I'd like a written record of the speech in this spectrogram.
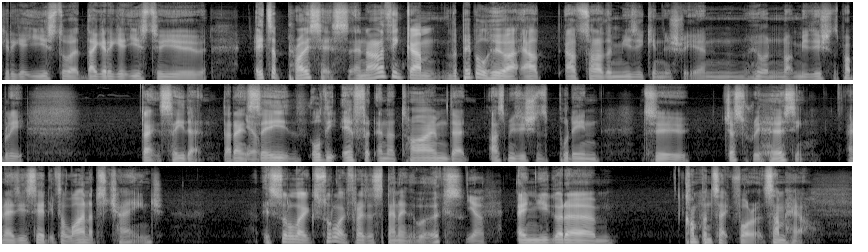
Got to get used to it. They got to get used to you. It's a process, and I don't think um, the people who are out outside of the music industry and who are not musicians probably don't see that. They don't see all the effort and the time that us musicians put in to just rehearsing. And as you said, if the lineups change, it's sort of like sort of like throws a spanner in the works, Yeah. and you got to um, compensate for it somehow.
